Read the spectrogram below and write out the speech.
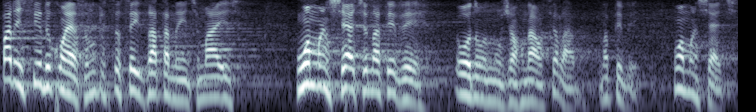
parecido com essa, não precisa ser exatamente, mas uma manchete na TV, ou no, no jornal, sei lá, na TV, uma manchete.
